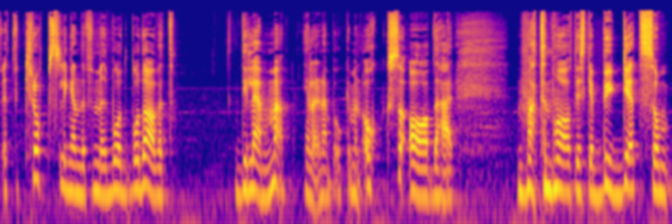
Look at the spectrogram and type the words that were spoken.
ett förkroppsligande för mig, både, både av ett dilemma, hela den här boken, men också av det här matematiska bygget som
